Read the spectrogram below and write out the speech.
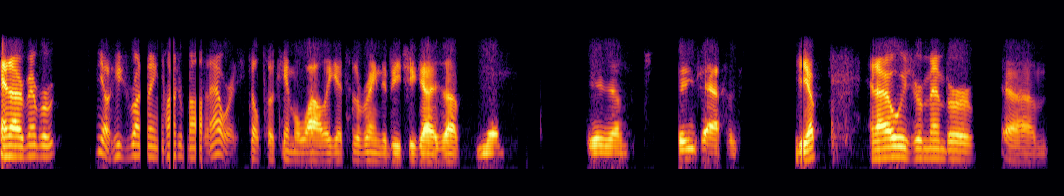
And I remember, you know, he's running 100 miles an hour. It still took him a while to get to the ring to beat you guys up. yeah. You know, things happen. Yep. And I always remember um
